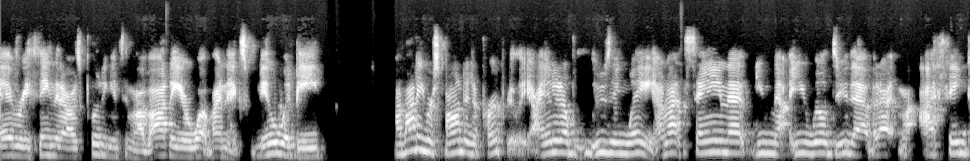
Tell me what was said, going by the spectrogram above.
everything that i was putting into my body or what my next meal would be my body responded appropriately. I ended up losing weight. I'm not saying that you you will do that, but I I think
